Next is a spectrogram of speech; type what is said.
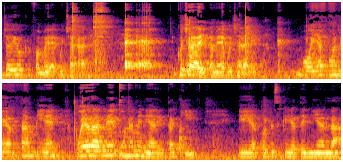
Yo digo que fue media cucharada. Cucharadita, media cucharadita. Voy a poner también, voy a darle una meneadita aquí. Eh, acuérdense que ya tenía la,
